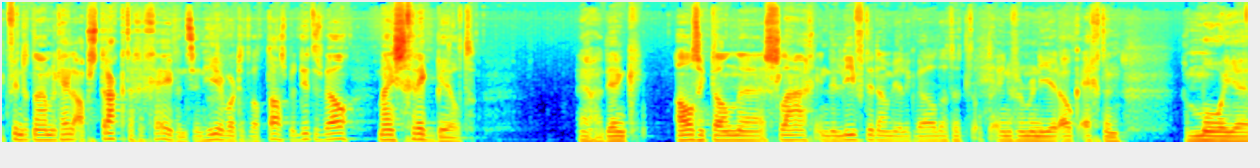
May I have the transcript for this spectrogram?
Ik vind het namelijk hele abstracte gegevens en hier wordt het wel tastbaar. Dit is wel mijn schrikbeeld. Ja, ik denk, als ik dan uh, slaag in de liefde, dan wil ik wel dat het op de een of andere manier ook echt een, een mooie,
